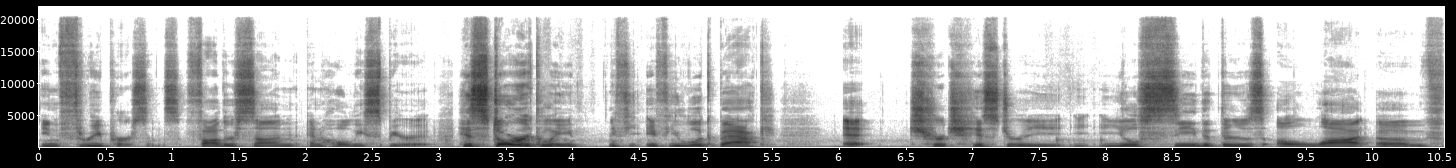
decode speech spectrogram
in three persons Father, Son, and Holy Spirit. Historically, if if you look back at church history, you'll see that there's a lot of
